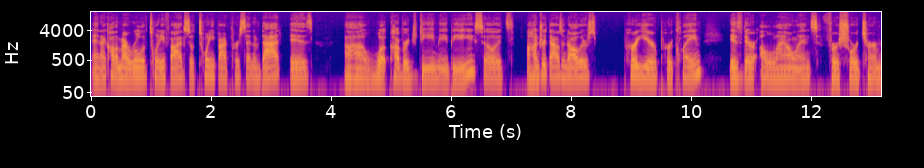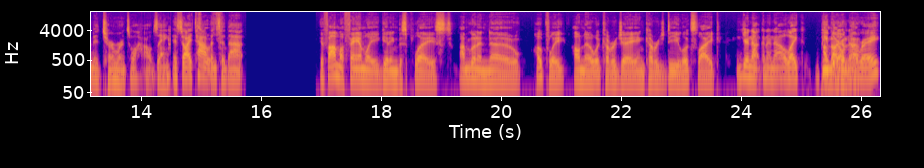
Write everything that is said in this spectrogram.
and I call it my rule of 25, so 25% of that is uh, what coverage D may be. So it's $100,000 per year per claim is their allowance for short-term, mid-term rental housing. And so I tap so, into that if I'm a family getting displaced, I'm going to know, hopefully, I'll know what coverage A and coverage D looks like. You're not going to know. Like, people don't know, know, right?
